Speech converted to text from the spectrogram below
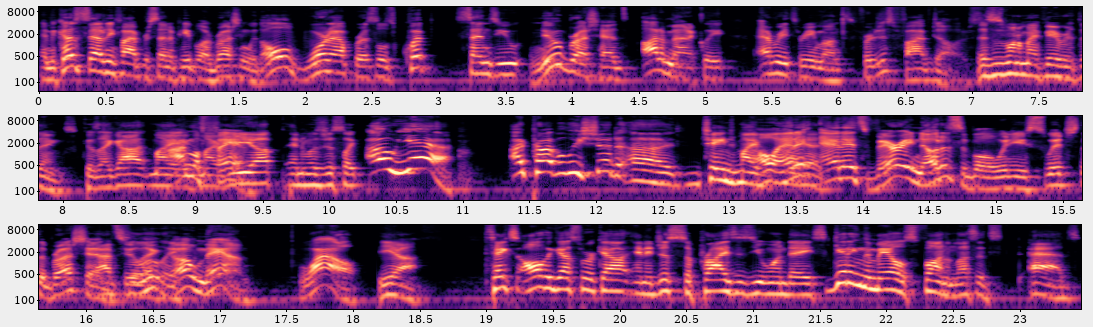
And because 75% of people are brushing with old, worn out bristles, Quip sends you new brush heads automatically every three months for just $5. This is one of my favorite things because I got my, my re up and was just like, oh yeah, I probably should uh, change my. Oh, my and, it, head." and it's very noticeable when you switch the brush heads. Absolutely. You're like, oh man, wow. Yeah. Takes all the guesswork out and it just surprises you one day. So getting the mail is fun unless it's ads.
